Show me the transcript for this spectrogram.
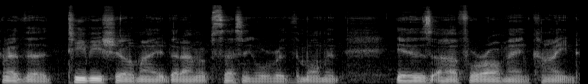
kind of the TV show my that I'm obsessing over at the moment is uh, For All Mankind.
